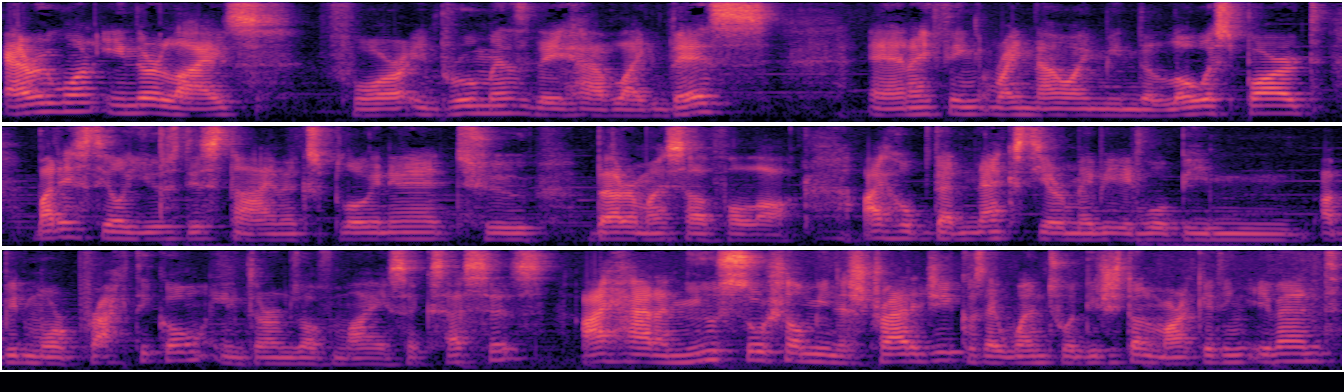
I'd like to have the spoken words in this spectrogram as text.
everyone in their lives for improvements, they have like this and I think right now I'm in the lowest part, but I still use this time exploiting it to better myself a lot. I hope that next year maybe it will be a bit more practical in terms of my successes. I had a new social media strategy because I went to a digital marketing event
